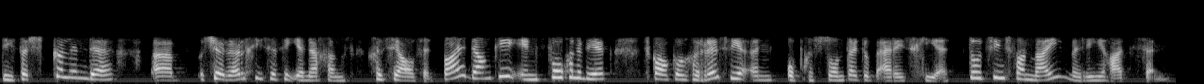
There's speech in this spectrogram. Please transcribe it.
die verskillende uh chirurgiese verenigings gesels het. Baie dankie en volgende week skakel gerus weer in op gesondheid op RSG. Totsiens van my, Marie Hudson.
